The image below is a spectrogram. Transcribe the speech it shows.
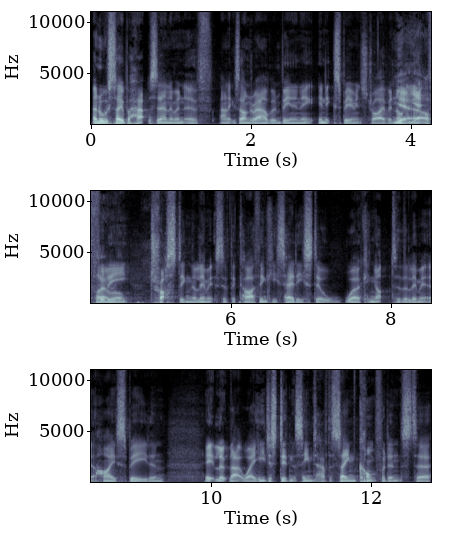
and also perhaps an element of Alexander Albon being an inexperienced driver, not Yeah, yet fully trusting the limits of the car. I think he said he's still working up to the limit at high speed, and it looked that way. He just didn't seem to have the same confidence to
